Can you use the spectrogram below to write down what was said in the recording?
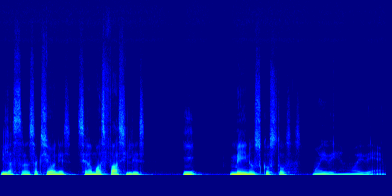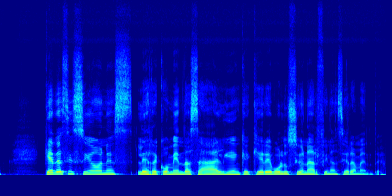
y las transacciones sean más fáciles y menos costosas. Muy bien, muy bien. ¿Qué decisiones le recomiendas a alguien que quiere evolucionar financieramente?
